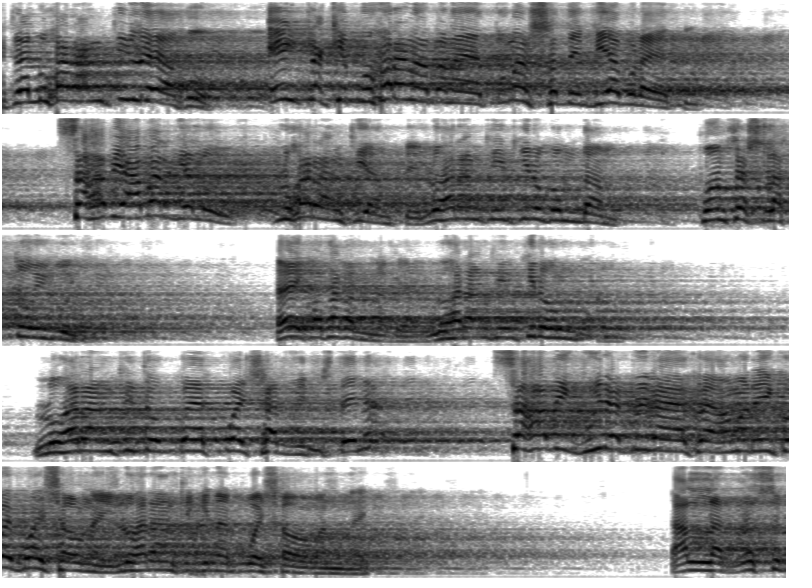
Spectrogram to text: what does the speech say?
এটা লোহার আংটি লয়ে আহো, এইটাকে মহারানা বানায় তোমার সাথে বিয়া দিই। সাহাবি আবার গেল, লোহার আংটি আনতে। লোহার আংটি কীরকম দাম? পঞ্চাশ লাখ তো ওই বই এই, কথা কেন লোহার আংটি কীরকম? লোহার আংটি তো এক পয়সার জিনিস, তাই না? সাহাবি ঘুরা টুইরা কয়, আমার এই কয় পয়সাও নাই, লোহার আংটি কেনার পয়সাও আমার নাই। আল্লাহ রসুল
